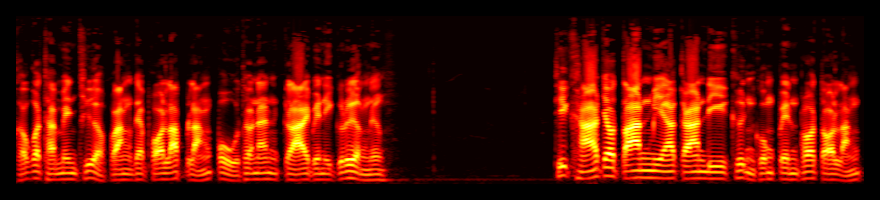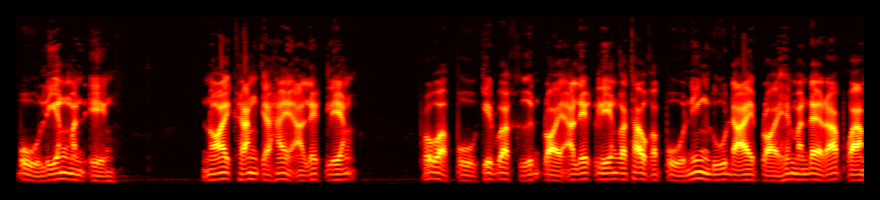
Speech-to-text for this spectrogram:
เขาก็ทำเป็นเชื่อฟัง แต่พอรับหลังปู่เท่านั้นกลายเป็นอีกเรื่องหนึ่ง ที่ขาเจ้าตาลมีอาการดีขึ้นคงเป็นเพราะตอนหลังปู่เลี้ยงมันเอง น้อยครั้งจะให้อเล็กเลี้ยง เพราะว่าปู่คิดว่าขืนปล่อยอเล็กเลี้ยงก็เท่ากับปู่นิ่งดูดายปล่อยให้มันได้รับความ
